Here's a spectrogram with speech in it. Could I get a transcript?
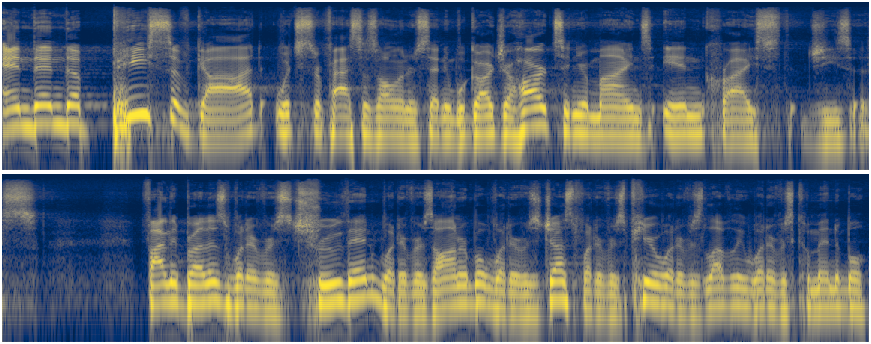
And then the peace of God, which surpasses all understanding, will guard your hearts and your minds in Christ Jesus. Finally, brothers, whatever is true, then, whatever is honorable, whatever is just, whatever is pure, whatever is lovely, whatever is commendable,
